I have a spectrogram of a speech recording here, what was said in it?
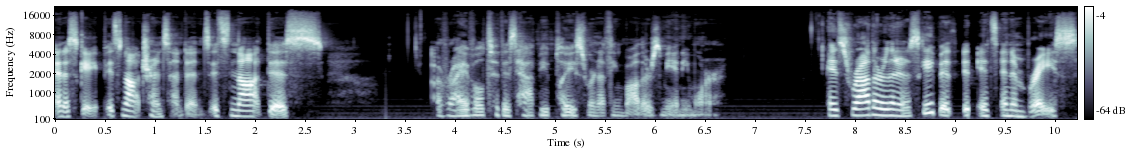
an escape. It's not transcendence. It's not this arrival to this happy place where nothing bothers me anymore. It's rather than an escape, it, it, it's an embrace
